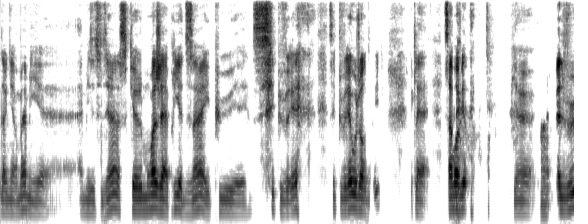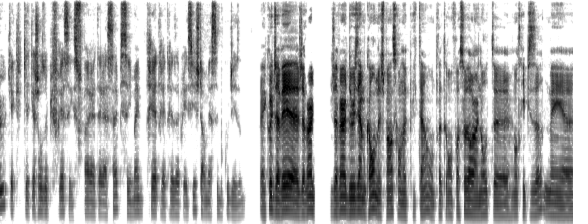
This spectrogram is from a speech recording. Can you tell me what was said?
dernièrement, mais à, mes étudiants. Ce que moi j'ai appris il y a 10 ans et puis c'est plus vrai. c'est plus vrai aujourd'hui. Ça va vite. Puis un belle vue, quelque chose de plus frais, c'est super intéressant. Puis c'est même très, très, très apprécié. Je te remercie beaucoup, Jason. Ben, écoute, j'avais, j'avais un j'avais un deuxième compte, mais je pense qu'on n'a plus le temps. Peut-être qu'on fera ça dans un autre, euh, autre épisode. Mais euh,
